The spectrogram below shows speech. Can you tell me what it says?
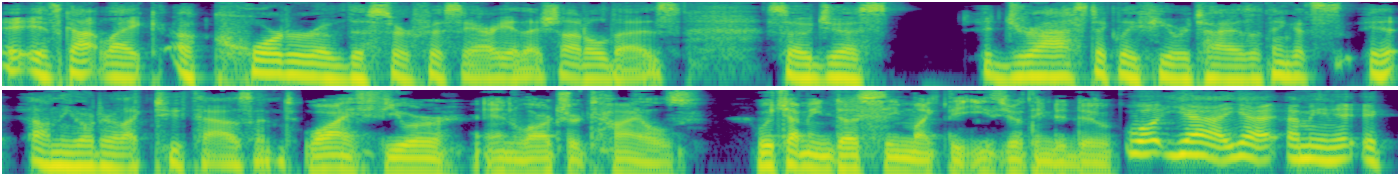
it's got like a quarter of the surface area that shuttle does. So just drastically fewer tiles. I think it's on the order of like 2000. Why fewer and larger tiles? Which I mean does seem like the easier thing to do. Well, yeah, yeah. I mean, it, it,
